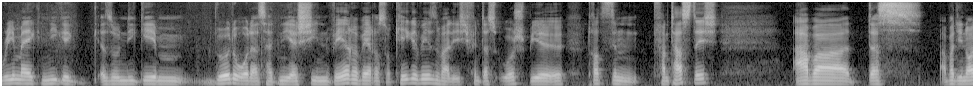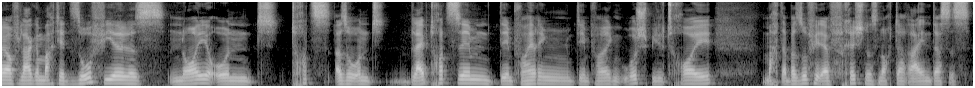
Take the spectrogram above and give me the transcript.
Remake nie, also nie geben würde oder es halt nie erschienen wäre, wäre es okay gewesen, weil ich finde das Urspiel trotzdem fantastisch. Aber das, aber die Neuauflage macht jetzt so vieles neu und trotz, also und bleibt trotzdem dem vorherigen, dem vorherigen Urspiel treu, macht aber so viel Erfrischendes noch da rein, dass es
